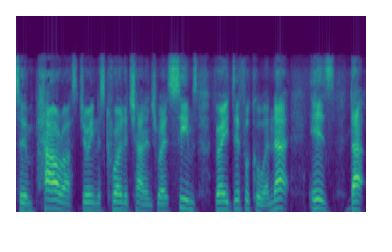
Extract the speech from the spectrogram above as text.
to empower us during this Corona challenge, where it seems very difficult, and that is that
